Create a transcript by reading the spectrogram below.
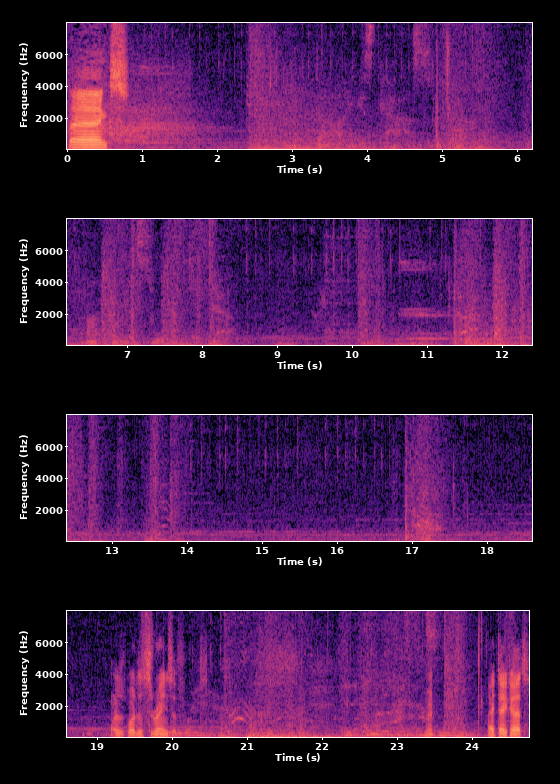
Thanks. What is, the range of it? Slain. I take that.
